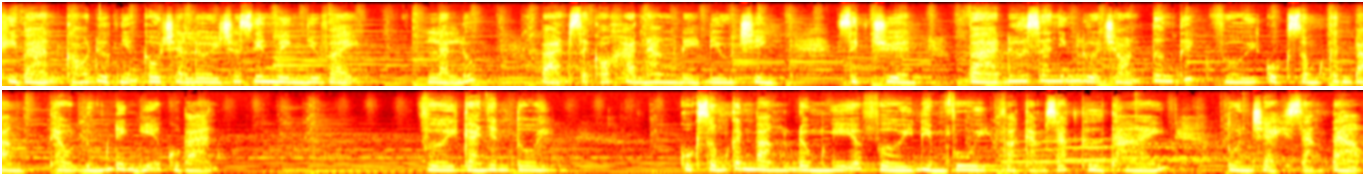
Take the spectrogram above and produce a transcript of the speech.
Khi bạn có được những câu trả lời cho riêng mình như vậy, là lúc bạn sẽ có khả năng để điều chỉnh, dịch chuyển và đưa ra những lựa chọn tương thích với cuộc sống cân bằng theo đúng định nghĩa của bạn. Với cá nhân tôi, cuộc sống cân bằng đồng nghĩa với niềm vui và cảm giác thư thái, tuôn chảy sáng tạo.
